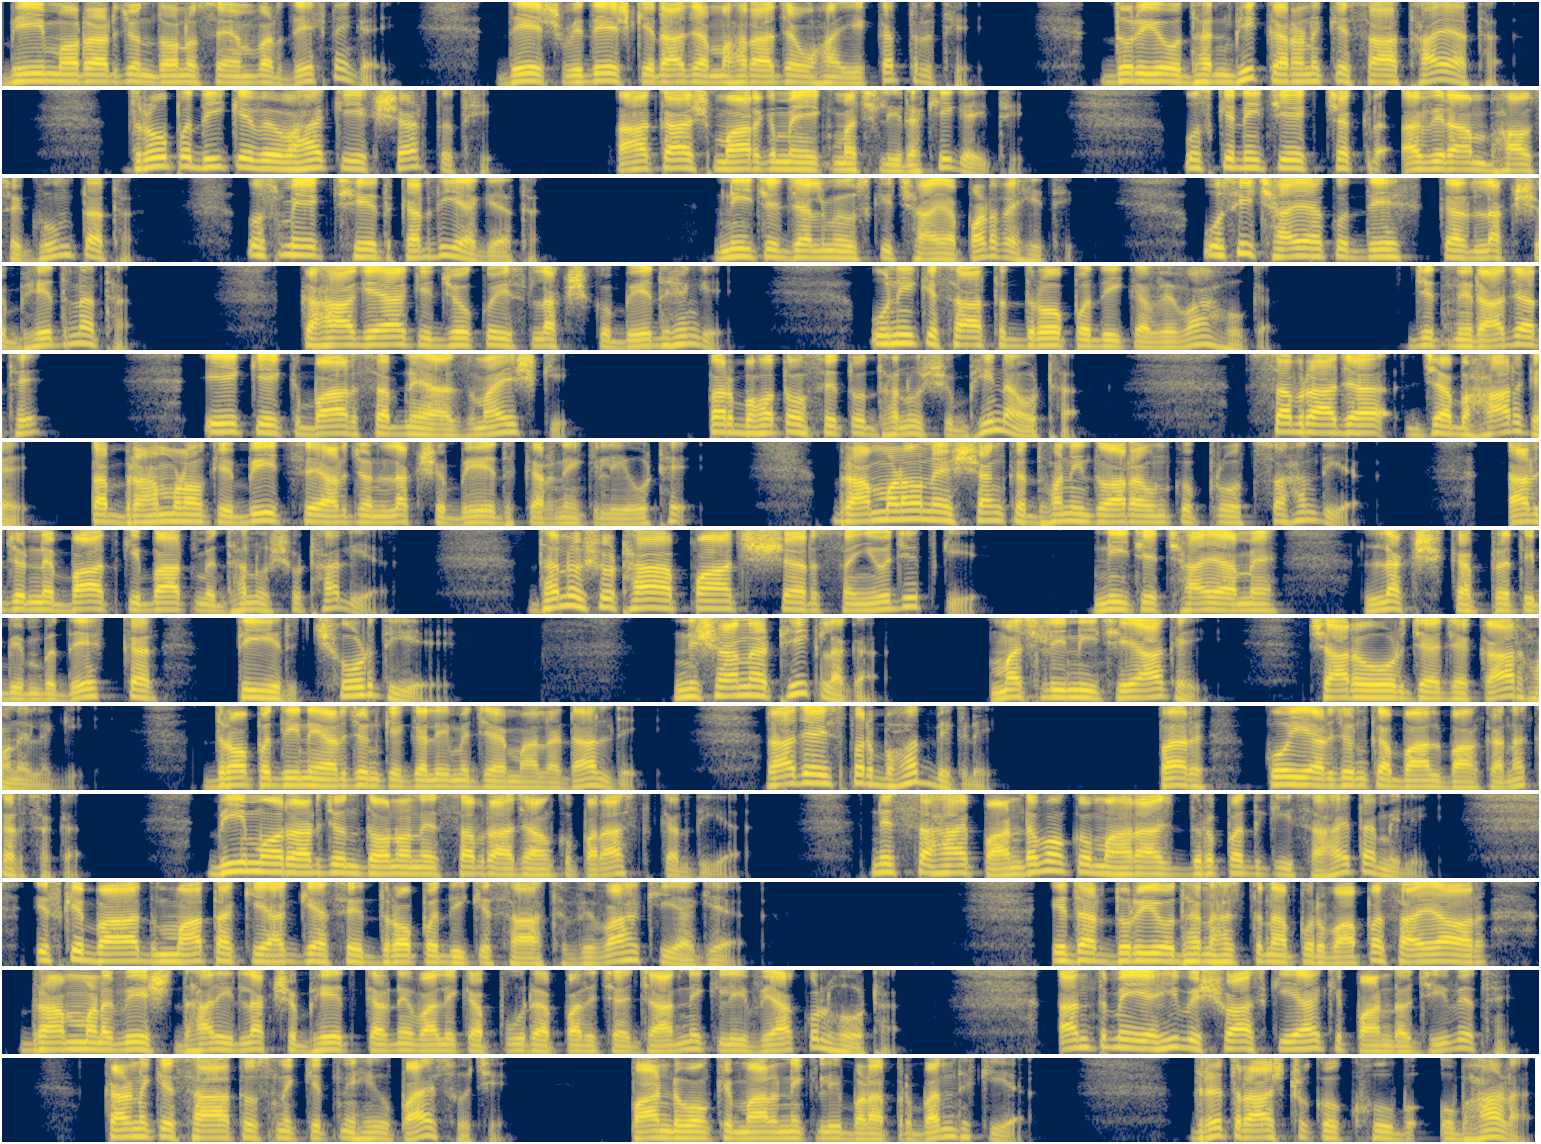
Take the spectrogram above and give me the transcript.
भीम और अर्जुन दोनों स्वयंवर देखने गए। देश विदेश के राजा महाराजा वहाँ एकत्र थे। दुर्योधन भी कर्ण के साथ आया था। द्रौपदी के विवाह की एक शर्त थी। आकाश मार्ग में एक मछली रखी गई थी। उसके नीचे एक चक्र अविराम भाव से घूमता था। उसमें एक छेद कर दिया गया था। नीचे जल में उसकी छाया पड़ रही थी। उसी छाया को देखकर लक्ष्य भेदना था। कहा गया कि जो कोई इस लक्ष्य को बेधेंगे उन्हीं के साथ द्रौपदी का विवाह होगा। जितने राजा थे एक एक बार सबने आजमाइश की, पर बहुतों से तो धनुष भी न उठा। सब राजा जब हार गए तब ब्राह्मणों के बीच से अर्जुन लक्ष्य भेद करने के लिए उठे। ब्राह्मणों ने शंख ध्वनि द्वारा उनको प्रोत्साहन दिया। अर्जुन ने बात की बात में धनुष उठा लिया। धनुष उठा, पाँच शर संयोजित किए। नीचे छाया में लक्ष्य का प्रतिबिंब देखकर तीर छोड़ दिए। निशाना ठीक लगा। मछली नीचे आ गई। चारों ओर जय जयकार होने लगी। द्रौपदी ने अर्जुन के गले में जयमाला डाल दी। राजा इस पर बहुत बिगड़े। पर कोई अर्जुन का बाल बांका न कर सका। भीम और अर्जुन दोनों ने सब राजाओं को परास्त कर दिया। निस्सहाय पांडवों को महाराज द्रुपद की सहायता मिली। इसके बाद माता की आज्ञा से द्रौपदी के साथ विवाह किया गया। इधर दुर्योधन हस्तनापुर वापस आया और ब्राह्मण वेशधारी लक्ष्य भेद करने वाले का पूरा परिचय जानने के लिए व्याकुल हो उठा। अंत में यही विश्वास किया कि पांडव जीवित हैं। कर्ण के साथ उसने कितने ही उपाय सोचे। पांडवों के मारने के लिए बड़ा प्रबंध किया। धृतराष्ट्र को खूब उभाड़ा।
